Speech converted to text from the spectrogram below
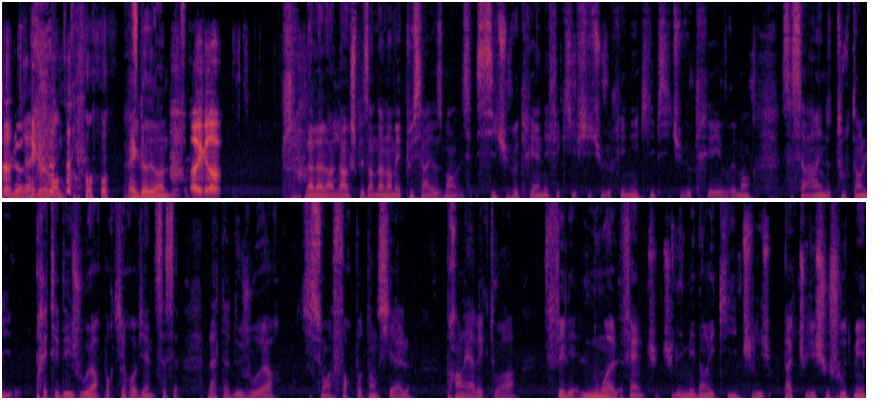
le règlement de compte. Règlement de... Ouais, grave. Non, non, non, non, je plaisante. Non, non, mais plus sérieusement, si tu veux créer un effectif, si tu veux créer une équipe, si tu veux créer vraiment, ça sert à rien de tout le temps prêter des joueurs pour qu'ils reviennent. Ça Là, tu as deux joueurs qui sont à fort potentiel. Prends-les avec toi. Fais-les, enfin, tu, tu, les mets dans l'équipe. Tu les, pas que tu les chouchoutes, mais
